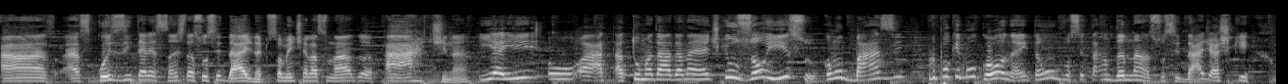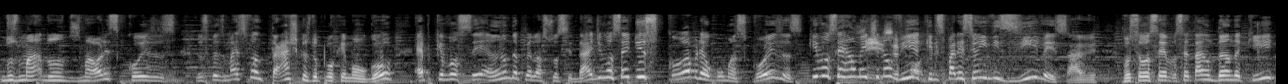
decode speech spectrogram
as, as coisas interessantes da sociedade, né? Principalmente relacionado à arte, né? E aí o, a, a turma da, da Niantic usou isso como base pro Pokémon GO, né? Então você tá andando na sua cidade, acho que dos, uma dos maiores coisas, das coisas mais fantásticas do Pokémon GO é porque você anda pela sua cidade e você descobre algumas coisas que você realmente Sim, não é via, é que eles pareciam invisíveis, sabe? Você, você, você tá andando aqui,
